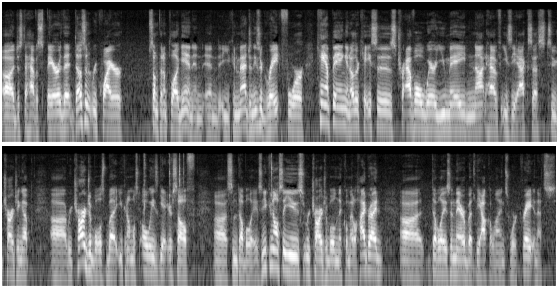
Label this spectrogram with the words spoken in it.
uh, just to have a spare that doesn't require something to plug in and, and you can imagine these are great for camping and other cases travel where you may not have easy access to charging up uh, rechargeables but you can almost always get yourself uh, some double A's. And you can also use rechargeable nickel metal hydride uh, double A's in there, but the alkalines work great, and that's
